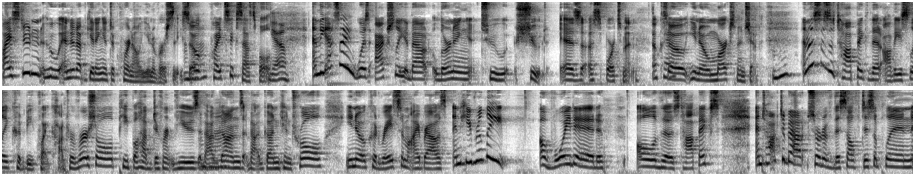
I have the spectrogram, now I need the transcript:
by a student who ended up getting into Cornell University. So quite successful. Mm-hmm. Yeah. And the essay was actually about learning to shoot as a sportsman. Okay. So you know marksmanship, mm-hmm. and this is a topic that obviously could be quite controversial. People have different views about uh-huh. guns, about gun control. You know, it could raise some eyebrows, and he really avoided all of those topics and talked about sort of the self-discipline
